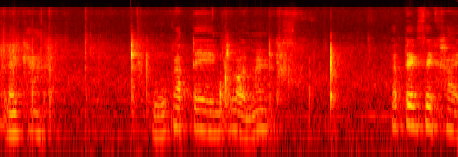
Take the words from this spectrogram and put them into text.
อะไรค่ะโหผัดแตงอร่อยมากผัดแตงใส่ไข่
